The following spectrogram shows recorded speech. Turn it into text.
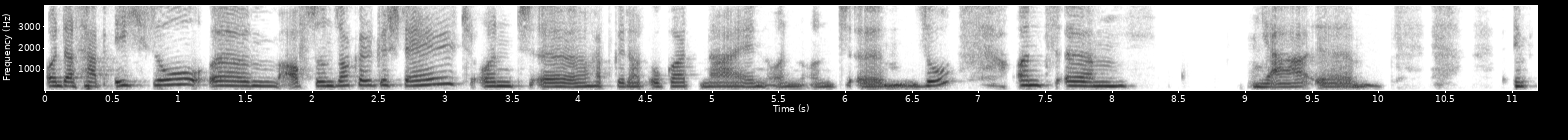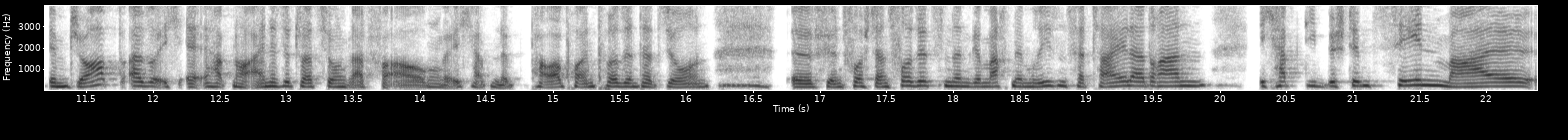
Und das habe ich so ähm, auf so einen Sockel gestellt und äh, habe gedacht, oh Gott, nein und und ähm, so. Und ähm, ja, ähm, im, im Job, also ich äh, habe noch eine Situation gerade vor Augen. Ich habe eine PowerPoint-Präsentation äh, für einen Vorstandsvorsitzenden gemacht mit einem riesen Verteiler dran. Ich habe die bestimmt zehnmal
